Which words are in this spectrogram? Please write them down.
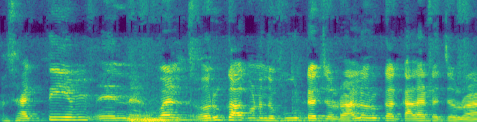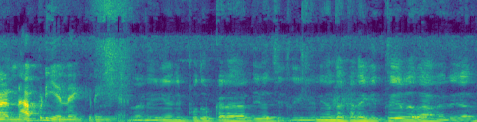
சக்தியும் என்ன? ஒருக்கா கொண்டு வந்து பூட்ட சொல்றாள் ஒருக்கா கலட்ட சொல்றாள் அப்படி நினைக்கிறீங்க? நீங்க நீ புது கடை கட்டி வச்சிருக்கீங்க. நீ அந்த கடைக்கு தேவைதானது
